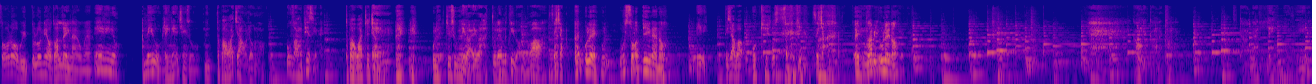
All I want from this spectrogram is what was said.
စောတော့ဘူးသူတို့နှစ်ယောက်သွားလိန်လိုက်အောင်မယ်အေးနေနို အမေကိုလိန်တဲ့အချိန်ဆိုမင်းတဘာဝကြအောင်လုပ်နော် over မဖြစ်စေနဲ့တဘာဝကြကြအေးအေးဦးလေးကျေးဇူးပဲအေးပါအေးပါ तू လည်းမသိပါဘူးကွာစိတ်ချဦးလေးဝတ်စော်အပြည့်နဲ့နော်အေးတေချာပေါ့ okay ဝတ်စော်အပြည့်စိတ်ချအေးသွားပြီဦးလေးနော်ကောင်းတယ်ကောင်းတယ်ကောင်းတယ်ဒါများလိန်နေသေးတယ်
